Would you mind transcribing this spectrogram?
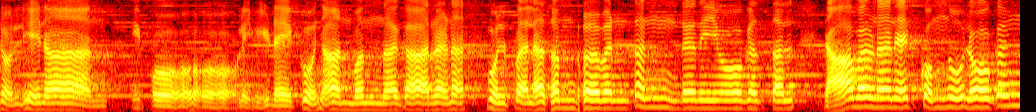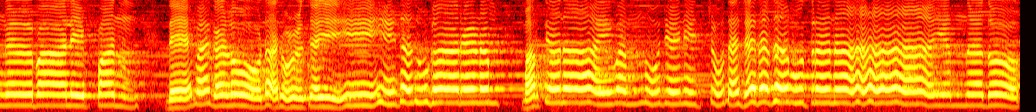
ചൊല്ലിനാൻ. ഇപ്പോൾ ഇവിടേക്കു ഞാൻ വന്ന കാരണ ഉൽപ്പല സംഭവൻ തന്റെ നിയോഗത്താൽ രാവണനെ കൊന്നു ലോകങ്ങൾ പാലിപ്പാൻ ദേവകളോടരുൾ ചെയ്തതു കാരണം മർത്യനായി വന്നു ജനിച്ചു ദശരഥപുത്രനായെന്നതോ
